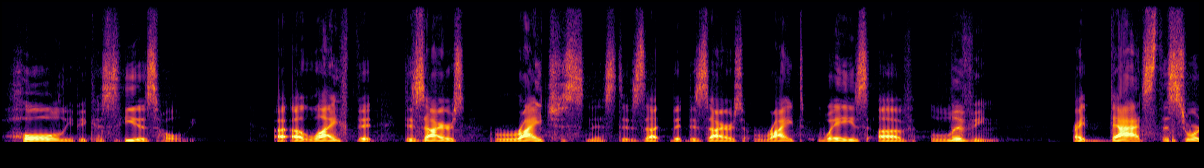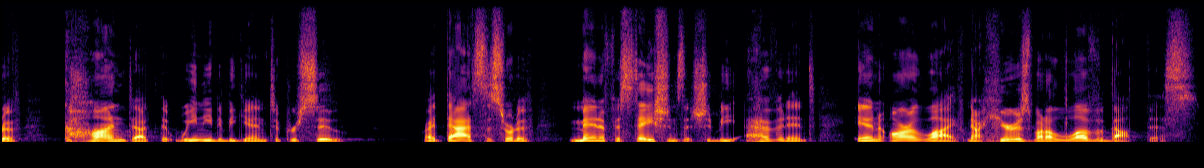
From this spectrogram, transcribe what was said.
holy because He is holy. A, a life that desires righteousness, that, that desires right ways of living, right? That's the sort of conduct that we need to begin to pursue, right? That's the sort of manifestations that should be evident in our life. Now, here's what I love about this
